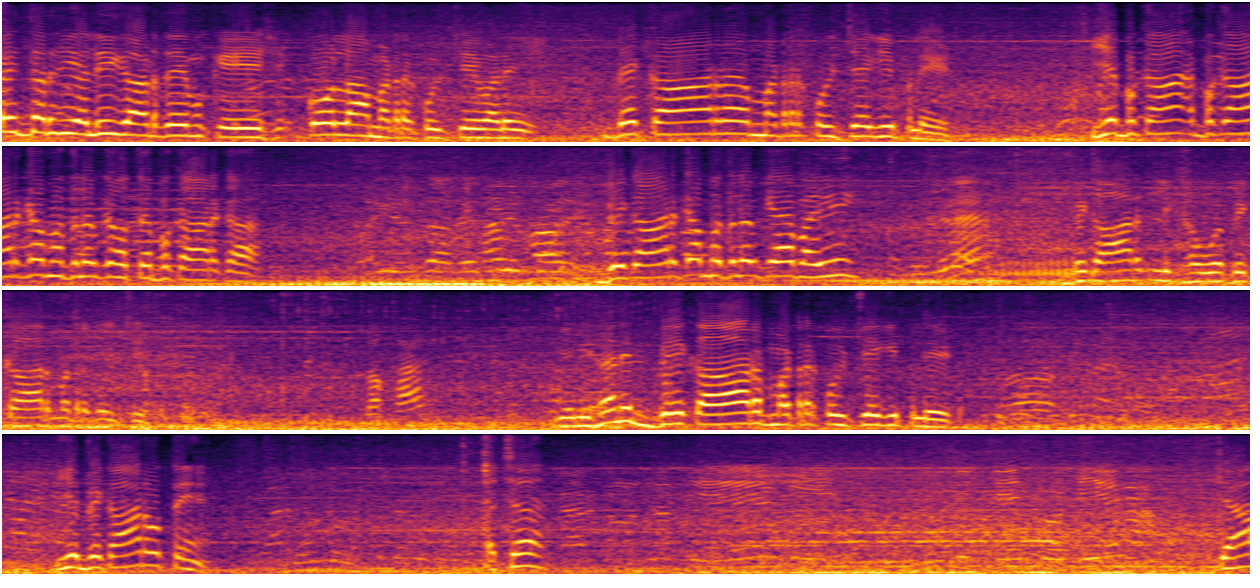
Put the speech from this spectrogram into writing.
इधर जी अलीगढ़ दे मुकेश गोला मटर कुलचे वाले। बेकार मटर कुलचे की प्लेट। ये बेकार बेकार का मतलब क्या होता है? बेकार का। बेकार का मतलब क्या है भाई? बेकार लिखा हुआ है बेकार मटर कुलचे। ये लिखा नहीं बेकार मटर कुलचे की प्लेट। ये बेकार होते हैं। अच्छा। क्या?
